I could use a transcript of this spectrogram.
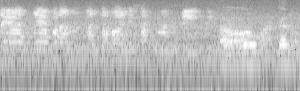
Kaya, kaya parang ang taba ni Sakman baby. Oo, ma, ganun.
